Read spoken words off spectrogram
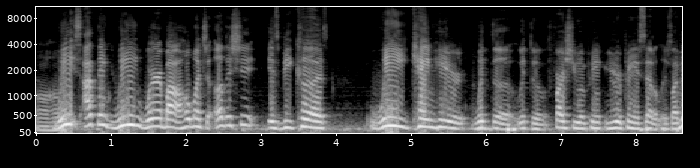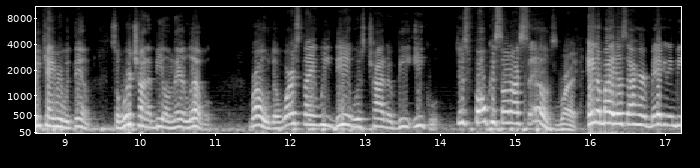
Uh-huh. We, I think we worry about a whole bunch of other shit is because we came here with the with the first European European settlers. Like we came here with them, so we're trying to be on their level. Bro, the worst thing we did was try to be equal. Just focus on ourselves. Right. Ain't nobody else out here begging to be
